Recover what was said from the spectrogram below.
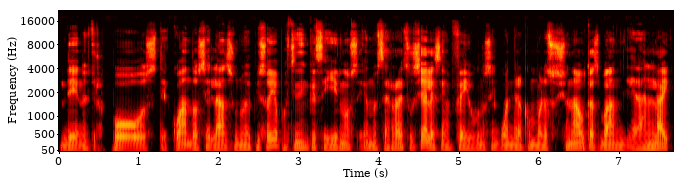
de nuestros posts, de cuándo se lanza un nuevo episodio, pues tienen que seguirnos en nuestras redes sociales. En Facebook nos encuentran como los socionautas, van, le dan like,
